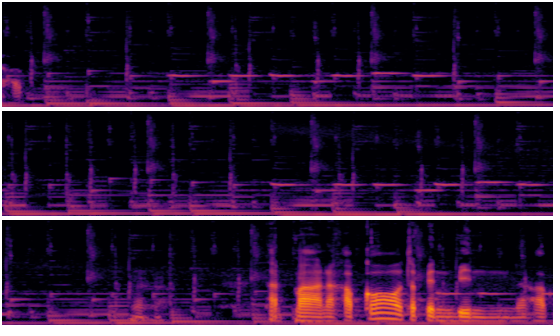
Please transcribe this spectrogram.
นะครับ ถัดมานะครับก็จะเป็นบินนะครับ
